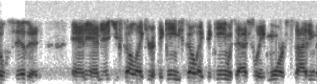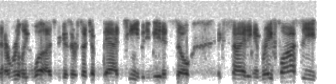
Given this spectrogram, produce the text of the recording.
so vivid. And and it, you felt like you're at the game. You felt like the game was actually more exciting than it really was because they were such a bad team, but he made it so exciting. And Ray Fosse,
